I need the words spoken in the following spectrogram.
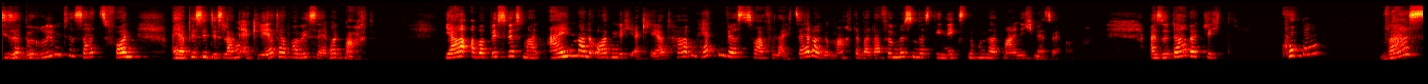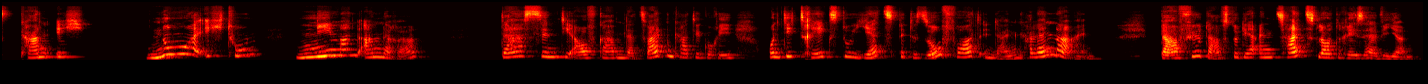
Dieser berühmte Satz von, ah ja, bis ich das lang erklärt habe, habe ich es selber gemacht. Ja, aber bis wir es mal einmal ordentlich erklärt haben, hätten wir es zwar vielleicht selber gemacht, aber dafür müssen wir es die nächsten 100 Mal nicht mehr selber machen. Also da wirklich gucken, was kann ich nur ich tun, niemand anderer, das sind die Aufgaben der zweiten Kategorie und die trägst du jetzt bitte sofort in deinen Kalender ein. Dafür darfst du dir einen Zeitslot reservieren.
